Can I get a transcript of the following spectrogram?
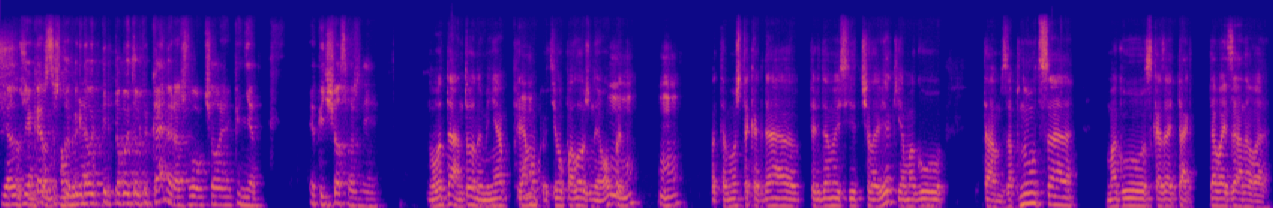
Я, Слушай, мне кажется, что когда меня... перед тобой только камера, а живого человека нет, это еще сложнее. Ну вот да, Антон, у меня прямо mm-hmm. противоположный опыт, mm-hmm. Mm-hmm. потому что когда передо мной сидит человек, я могу там запнуться, могу сказать так, давай заново.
